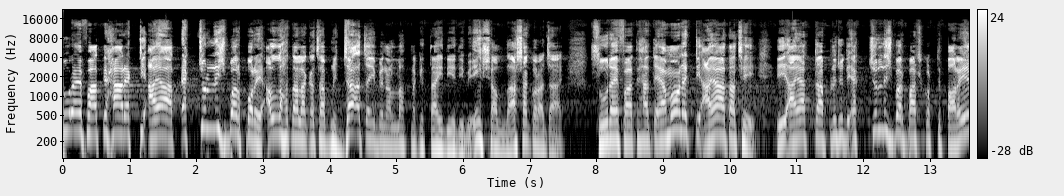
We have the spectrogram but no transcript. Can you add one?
সুরায় ফাতেহার একটি আয়াত একচল্লিশ বার পরে আল্লাহ তাআলার কাছে আপনি যা চাইবেন আল্লাহ আপনাকে তাই দিয়ে দিবে। ইনশাল্লাহ আশা করা যায়। সুরায় ফাতেহাতে এমন একটি আয়াত আছে, এই আয়াতটা আপনি যদি একচল্লিশ বার পাঠ করতে পারেন,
